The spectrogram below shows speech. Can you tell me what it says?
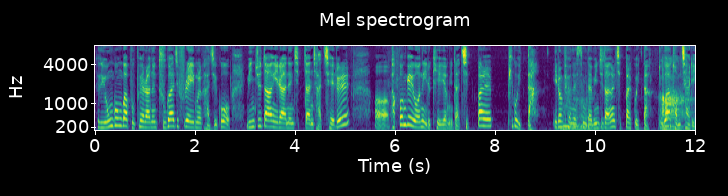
그래서 용공과 부패라는 두 가지 프레임을 가지고 민주당이라는 집단 자체를 어 박범계 의원은 이렇게 얘기합니다. 짓밟히고 있다. 이런 표현을 음. 씁니다. 민주당을 짓밟고 있다. 누가 아. 검찰이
